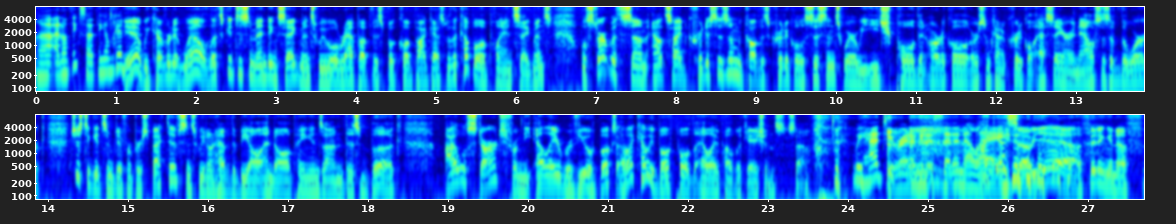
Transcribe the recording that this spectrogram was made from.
Uh, I don't think so. I think I'm good. Yeah, we covered it well. Let's get to some ending segments. We will wrap up this book club podcast with a couple of planned segments. We'll start with some outside criticism. We call this critical assistance, where we each pulled an article or some kind of critical essay or analysis of the work just to get some different perspectives since we don't have the be all end all opinions on this book. I will start from the LA Review of Books. I like how we both pulled LA publications. So we had to, right? I mean, it's set in LA. I guess so. Yeah, a fitting enough,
